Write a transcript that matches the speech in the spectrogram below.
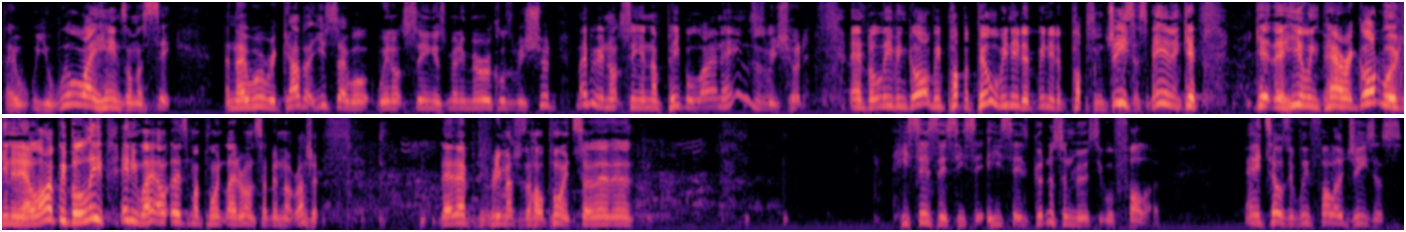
They, you will lay hands on the sick and they will recover. You say, well, we're not seeing as many miracles as we should. Maybe we're not seeing enough people laying hands as we should. And believing God, we pop a pill. We need to, we need to pop some Jesus, man, and get, get the healing power of God working in our life. We believe. Anyway, oh, that's my point later on, so I better not rush it. that, that, pretty much was the whole point. So they're, they're, he says this. He, sa- he says, goodness and mercy will follow. And he tells if we follow Jesus,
